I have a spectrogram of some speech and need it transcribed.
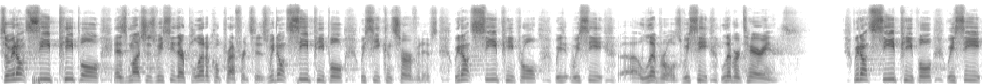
So we don't see people as much as we see their political preferences. We don't see people, we see conservatives. We don't see people, we, we see uh, liberals. We see libertarians. We don't see people, we see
